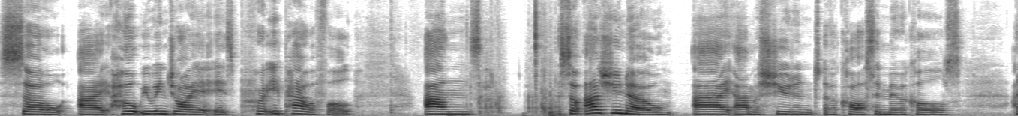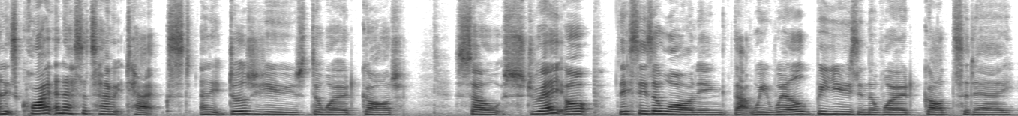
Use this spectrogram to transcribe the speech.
So I hope you enjoy it. It's pretty powerful. And so, as you know, I am a student of A Course in Miracles and it's quite an esoteric text and it does use the word God. So, straight up, this is a warning that we will be using the word God today.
